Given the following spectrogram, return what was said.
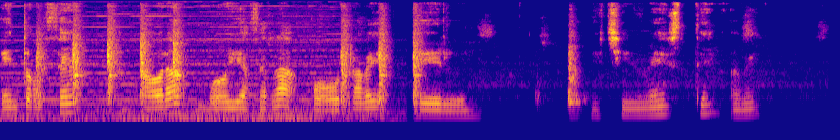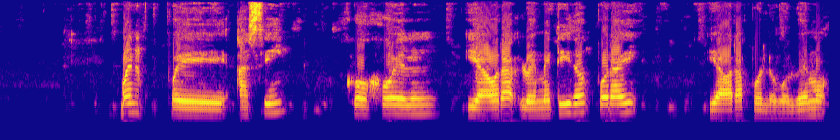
Entonces, ahora voy a cerrar otra vez el, el este, a ver. Bueno, pues así cojo el y ahora lo he metido por ahí y ahora pues lo volvemos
